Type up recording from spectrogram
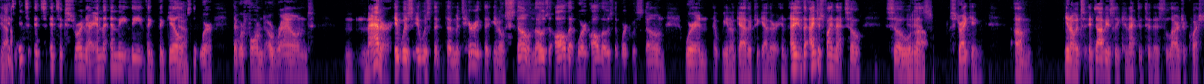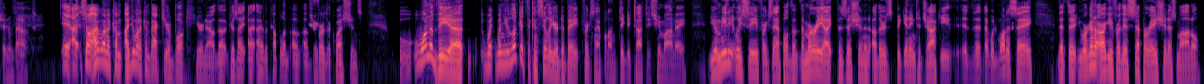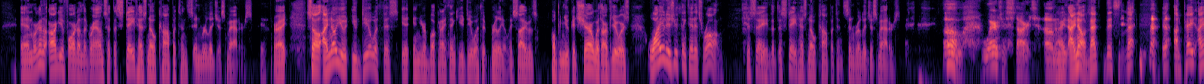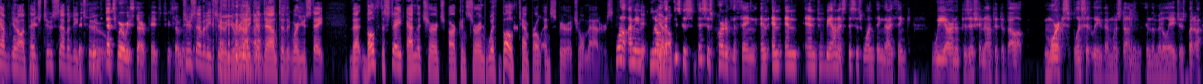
yeah. It's, it's, it's it's extraordinary, and the and the the the, the guilds yeah. that were that were formed around matter. It was it was the the material that you know stone. Those all that work all those that worked with stone were in you know gathered together, and I I just find that so so uh, striking. Um, you know, it's it's obviously connected to this larger question about. Yeah, I, so I want to come. I do want to come back to your book here now, though, because I, I have a couple of, of, of sure. further questions. One of the uh, when when you look at the conciliar debate, for example, on Dignitatis Humanae, you immediately see, for example, the, the Murrayite position and others beginning to jockey uh, that, that would want to say that the, we're going to argue for this separationist model, and we're going to argue for it on the grounds that the state has no competence in religious matters. Yeah. Right. So I know you you deal with this in, in your book, and I think you deal with it brilliantly. So I was hoping you could share with our viewers why it is you think that it's wrong to say that the state has no competence in religious matters. Oh, where to start? Um, I, I, know that that's that on page. I have you know on page two seventy two. That's where we start. Page two seventy. Two seventy two. You really get down to the, where you state that both the state and the church are concerned with both temporal and spiritual matters. Well, I mean, you know, you know, this is this is part of the thing, and and and and to be honest, this is one thing that I think we are in a position now to develop more explicitly than was done in, in the Middle Ages. But uh,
